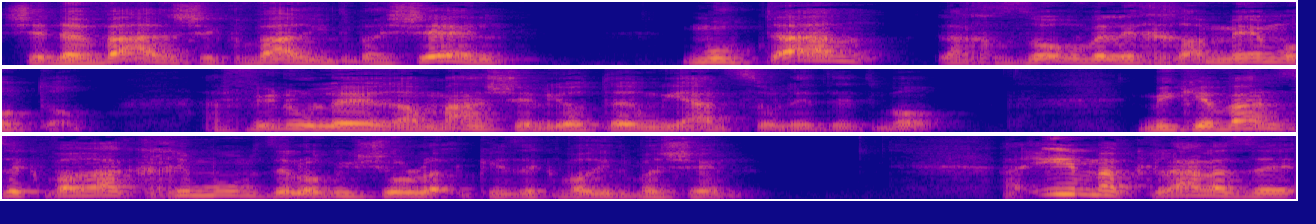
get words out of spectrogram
שדבר שכבר התבשל, מותר לחזור ולחמם אותו, אפילו לרמה של יותר מיד סולדת בו. מכיוון זה כבר רק חימום, זה לא בישול, כי זה כבר התבשל. האם הכלל הזה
